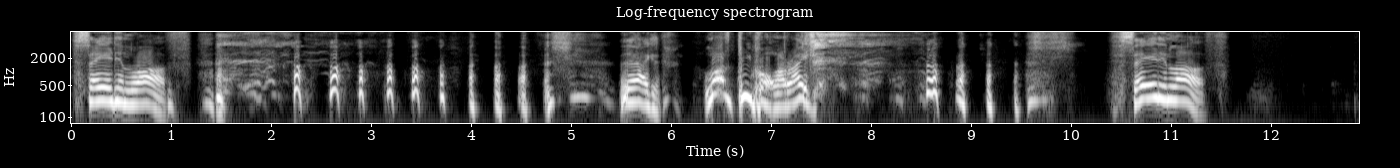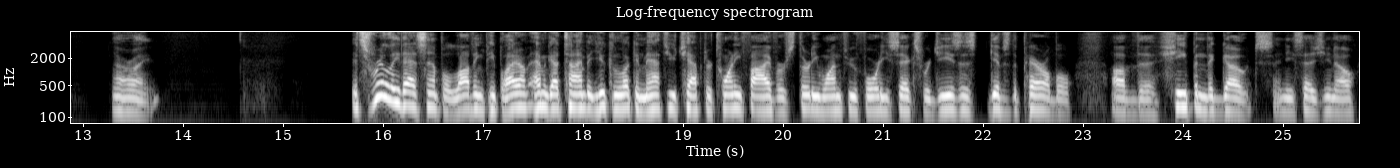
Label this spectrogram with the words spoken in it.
Say it in love. love people, all right? Say it in love. All right. It's really that simple, loving people. I haven't got time, but you can look in Matthew chapter 25, verse 31 through 46, where Jesus gives the parable of the sheep and the goats. And he says, you know,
